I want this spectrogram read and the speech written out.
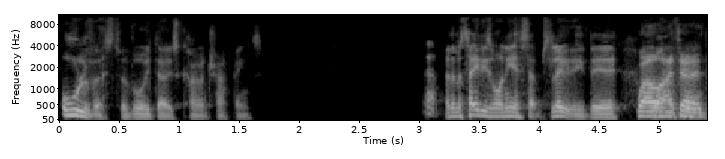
all of us to avoid those kind of trappings. And the Mercedes one, yes, absolutely. The Well, I don't.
